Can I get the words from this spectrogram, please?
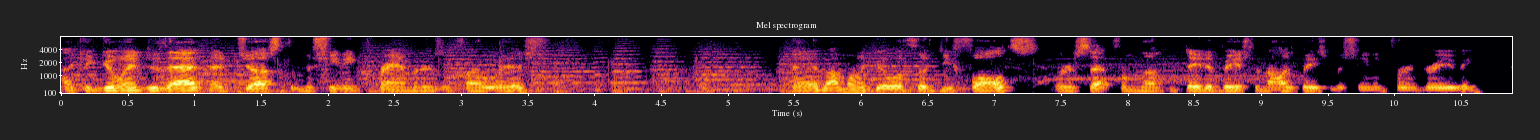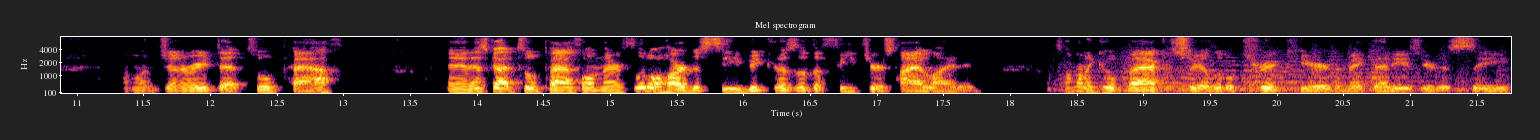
I could go into that and adjust the machining parameters if I wish. Okay, but I'm going to go with the defaults that are set from the database for knowledge-based machining for engraving. I'm going to generate that tool path and it's got toolpath on there. It's a little hard to see because of the features highlighted. So I'm going to go back and show you a little trick here to make that easier to see.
